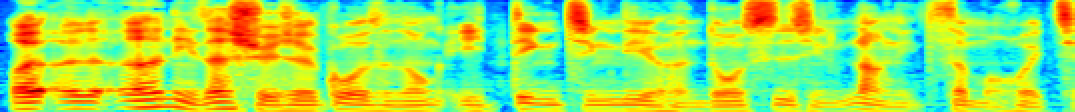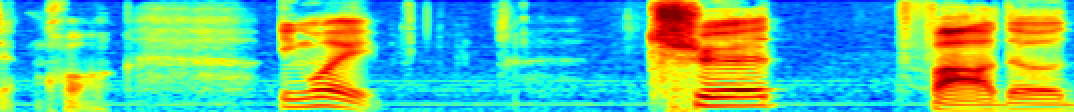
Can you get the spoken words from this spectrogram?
而而而你在学习的过程中，一定经历很多事情，让你这么会讲话，因为。缺乏的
